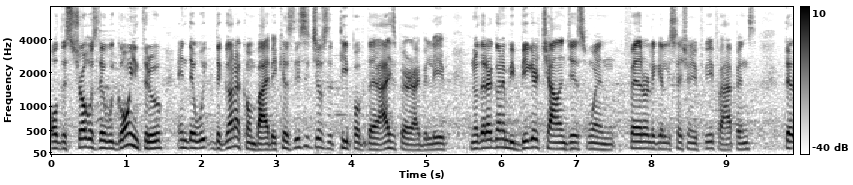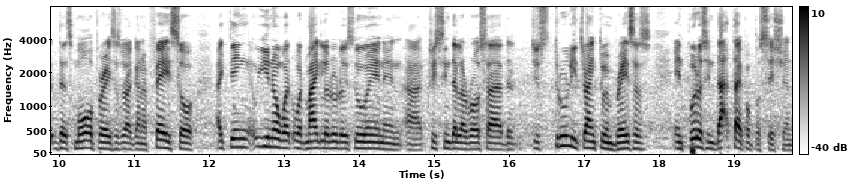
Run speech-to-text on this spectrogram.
all the struggles that we're going through and that we, they're gonna come by because this is just the tip of the iceberg i believe. You know there are going to be bigger challenges when federal legalization if, it happens the, the small operators are going to face. So i think you know what, what mike larudo is doing and uh, christine de la rosa they're just truly trying to embrace us and put us in that type of position.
